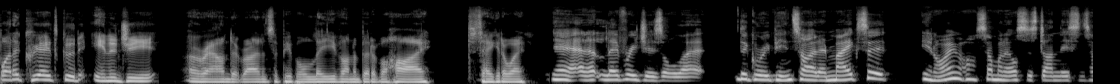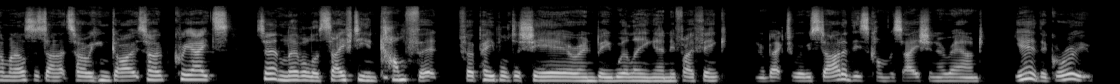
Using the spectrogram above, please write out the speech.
But it creates good energy around it, right? And so people leave on a bit of a high to take it away. Yeah, and it leverages all that the group insight and makes it, you know, oh, someone else has done this and someone else has done it, so we can go. So it creates a certain level of safety and comfort for people to share and be willing. And if I think, you know, back to where we started this conversation around, yeah, the group.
